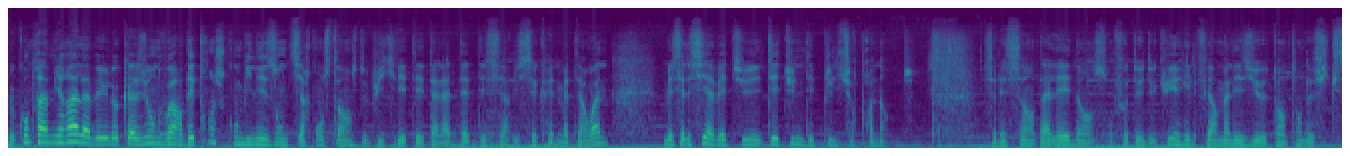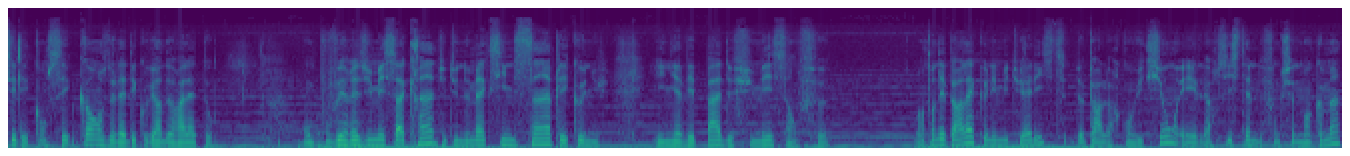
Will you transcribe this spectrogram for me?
Le contre-amiral avait eu l'occasion de voir d'étranges combinaisons de circonstances depuis qu'il était à la tête des services secrets de Materwan, mais celle-ci avait été une des plus surprenantes. Se laissant aller dans son fauteuil de cuir, il ferma les yeux, tentant de fixer les conséquences de la découverte de Ralato. On pouvait résumer sa crainte d'une maxime simple et connue. Il n'y avait pas de fumée sans feu. On entendait par là que les mutualistes, de par leurs convictions et leur système de fonctionnement commun,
